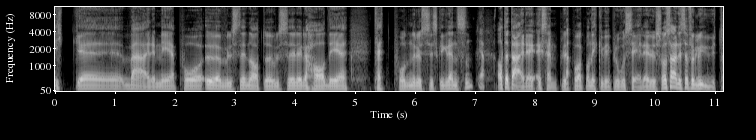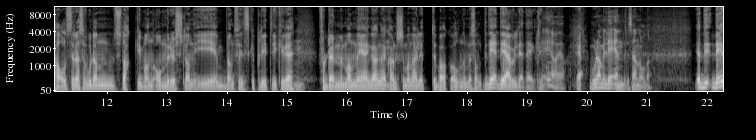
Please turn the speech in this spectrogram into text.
ikke være med på øvelser, Nato-øvelser, eller ha det tett på den russiske grensen. At dette er eksempler på at man ikke vil provosere Russland. Og så er det selvfølgelig uttalelser. altså Hvordan snakker man om Russland i, blant finske politikere? Fordømmer man med en gang? Kanskje man er litt tilbakeholdne med sånt. Det, det er vel det det egentlig er. Ja, ja. Hvordan vil det endre seg nå, da? Ja, det, det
